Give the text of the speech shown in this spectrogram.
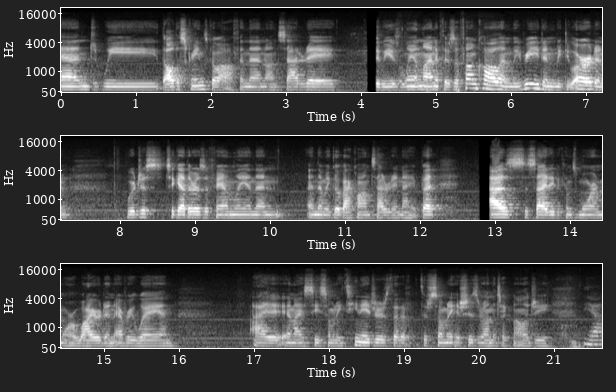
and we all the screens go off and then on saturday we use a landline if there's a phone call and we read and we do art and we're just together as a family and then and then we go back on saturday night but as society becomes more and more wired in every way and i and i see so many teenagers that have there's so many issues around the technology yeah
